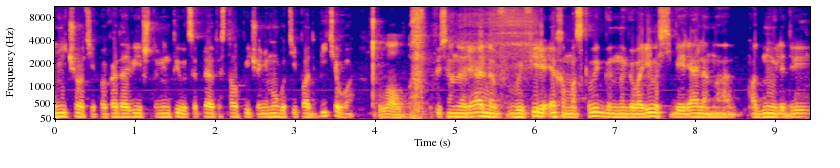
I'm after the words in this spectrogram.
ничего, типа, когда видит, что менты выцепляют из толпы, что не могут, типа, отбить его. Лол. То есть она реально в эфире «Эхо Москвы» наговорила себе реально на одну или две.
